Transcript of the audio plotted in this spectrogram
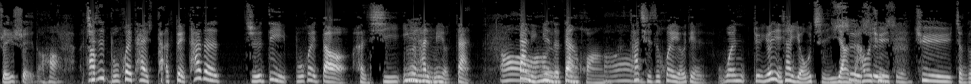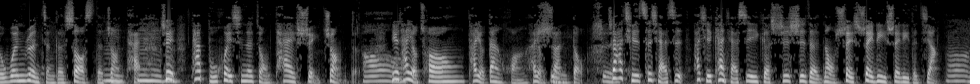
水水的哈，其实不会太它对它的质地不会到很稀，因为它里面有蛋。哦蛋里面的蛋。黄，哦。它其实会有点温，就有点像油脂一样的，它会去去整个温润整个 sauce 的状态，嗯嗯嗯。所以它不会是那种太水状的。哦。因为它有葱，它有蛋黄，它有酸豆，所以它其实吃起来是，它其实看起来是一个湿湿的那种碎碎粒碎粒的酱。嗯。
